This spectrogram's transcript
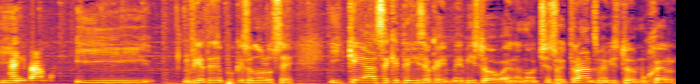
Y, ahí vamos. y fíjate, porque eso no lo sé. ¿Y qué hace? ¿Qué te dice? Ok, me he visto en la noche, soy trans, me he visto de mujer.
